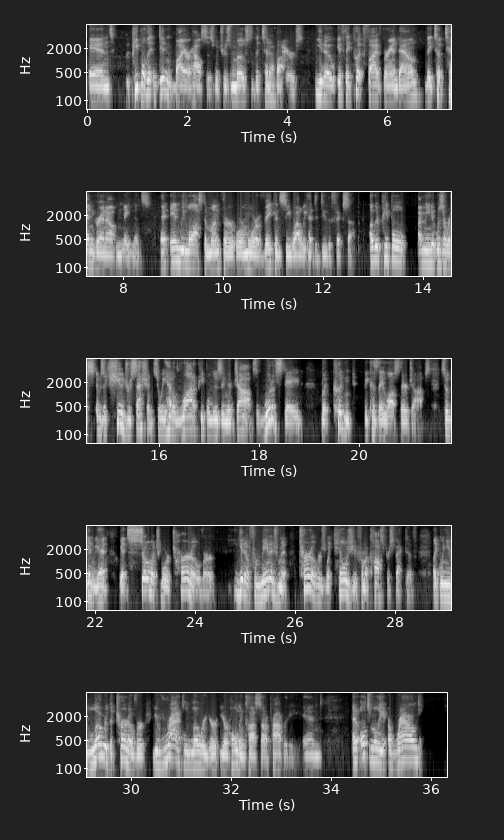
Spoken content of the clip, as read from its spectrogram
and people that didn't buy our houses which was most of the tenant yeah. buyers you know if they put five grand down they took 10 grand out in maintenance and, and we lost a month or, or more of vacancy while we had to do the fix up other people I mean, it was a it was a huge recession, so we had a lot of people losing their jobs. It would have stayed, but couldn't because they lost their jobs. So again, we had we had so much more turnover. You know, for management, turnover is what kills you from a cost perspective. Like when you lower the turnover, you radically lower your your holding costs on a property. And and ultimately around,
